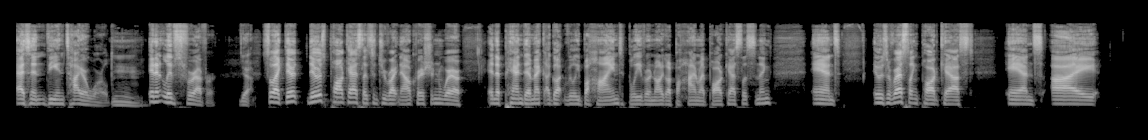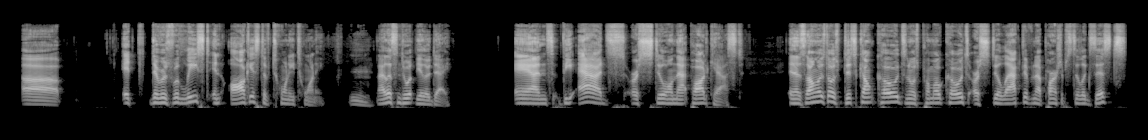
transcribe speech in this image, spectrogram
as in the entire world. Mm. and it lives forever. Yeah. So like there there's podcasts I listen to right now, Christian, where in the pandemic I got really behind. Believe it or not, I got behind my podcast listening, and it was a wrestling podcast, and I uh it there was released in August of 2020. Mm. And I listened to it the other day, and the ads are still on that podcast. And as long as those discount codes and those promo codes are still active and that partnership still exists,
